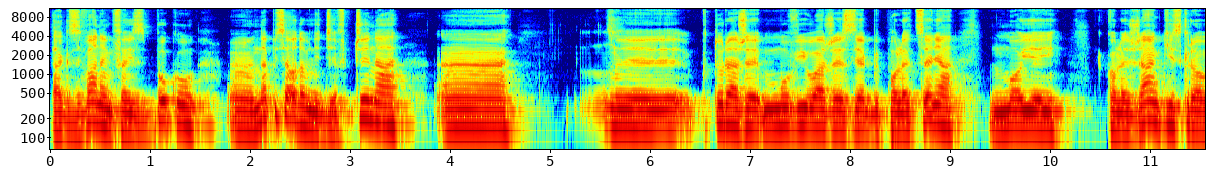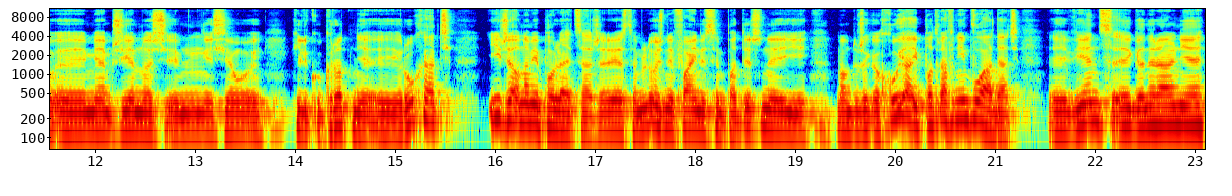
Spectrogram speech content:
tak zwanym Facebooku napisała do mnie dziewczyna, która że mówiła, że jest jakby polecenia mojej koleżanki, z którą e, miałem przyjemność e, się kilkukrotnie e, ruchać i że ona mnie poleca, że jestem luźny, fajny, sympatyczny i mam dużego chuja i potrafię nim władać. E, Więc e, generalnie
